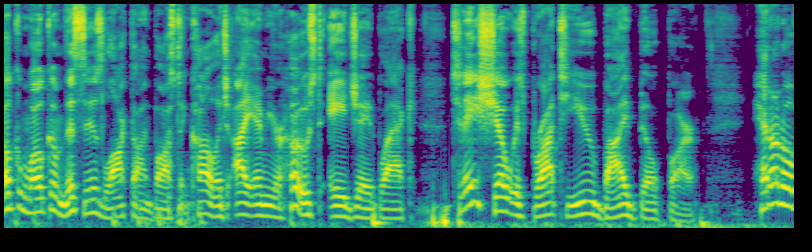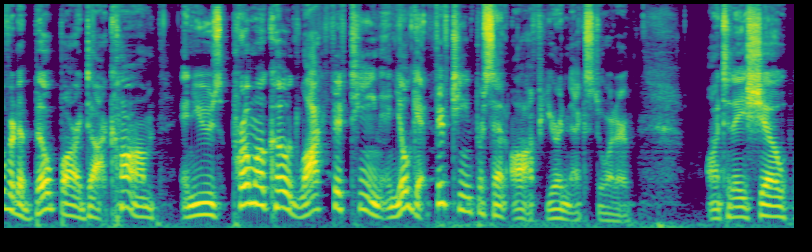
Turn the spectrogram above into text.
Welcome, welcome. This is Locked On Boston College. I am your host, AJ Black. Today's show is brought to you by Built Bar. Head on over to builtbar.com and use promo code LOCK15 and you'll get 15% off your next order. On today's show,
